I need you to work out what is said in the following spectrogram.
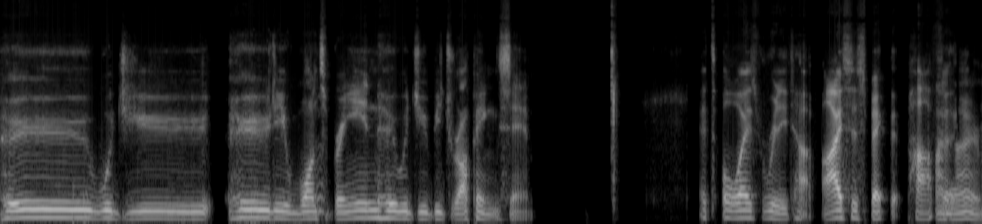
Who would you who do you want to bring in? Who would you be dropping sam it's always really tough. I suspect that i Parfitt know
